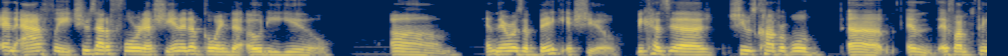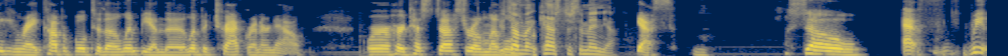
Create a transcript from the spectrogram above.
an athlete. She was out of florida. She ended up going to odu um and there was a big issue because uh she was comparable uh and if i'm thinking right comparable to the olympian the olympic track runner now where her testosterone levels you're talking about Caster Semenya. yes so at we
